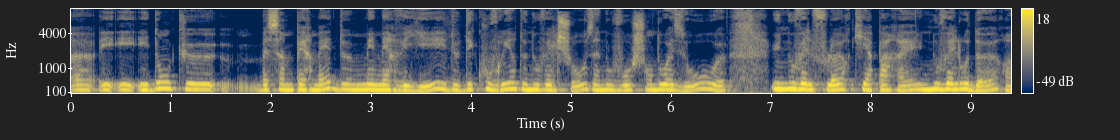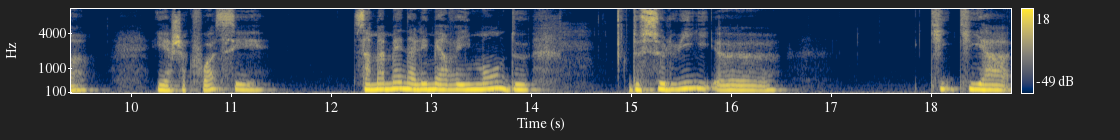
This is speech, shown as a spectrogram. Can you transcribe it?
Euh, et, et, et, donc euh, ben, ça me permet de m'émerveiller et de découvrir de nouvelles choses, un nouveau chant d'oiseau, euh, une nouvelle fleur qui apparaît, une nouvelle odeur. Et à chaque fois c'est ça m'amène à l'émerveillement de de celui qui, qui, a,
